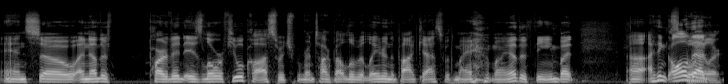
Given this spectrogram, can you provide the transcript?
And so another part of it is lower fuel costs, which we're going to talk about a little bit later in the podcast with my my other theme, but. Uh, I think all Spoiler.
